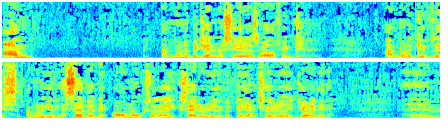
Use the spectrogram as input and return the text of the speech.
I'm I'm going to be generous here as well. I think I'm going to give this. I'm going to give it a seven, almost an eight, because I had a really good day. Actually, I really enjoyed it. Um,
